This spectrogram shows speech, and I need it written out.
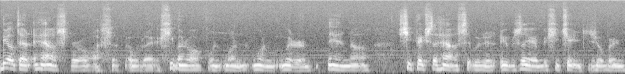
built that house for us over there. She went off one, one, one winter and uh, she fixed the house. It was, it was there, but she changed it over and,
